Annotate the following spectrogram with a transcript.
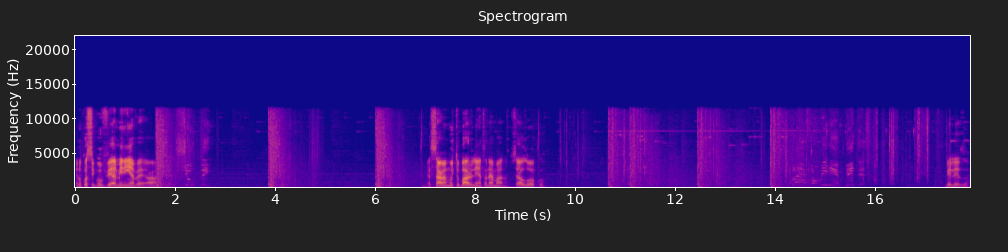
Eu não consigo ver a mirinha, velho. Ah. Essa arma é muito barulhenta, né, mano? Você é louco. Beleza.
